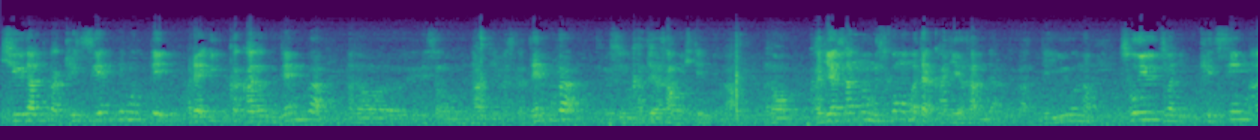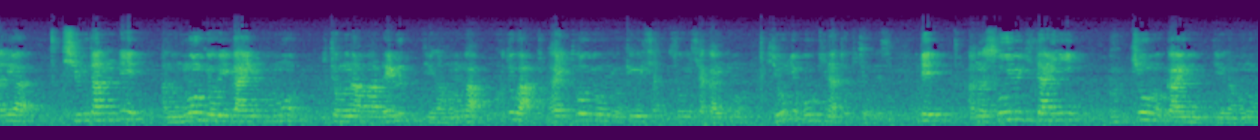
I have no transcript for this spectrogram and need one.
集団とか血縁でもってあるいは一家家族全部があのそのなんて言いますか全部が要するに鍛冶屋さん。をしているとかあの鍛冶屋さんの息子もまた鍛冶屋さんであるとかっていうようなそういうつまり血縁あるいは集団であの農業以外のものも営まれるっていうようなものがことがやはり東洋におけるそういう社会でも非常に大きな特徴です。であのそういう時代に仏教の概念っていうようなもの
